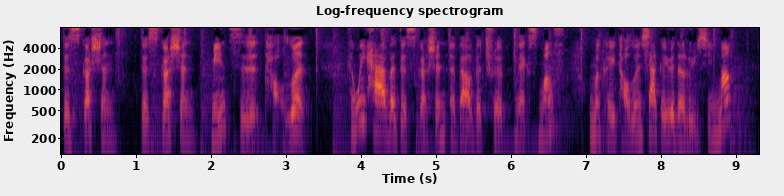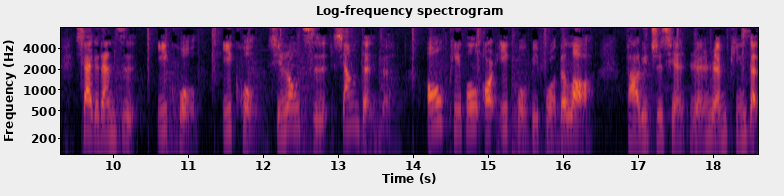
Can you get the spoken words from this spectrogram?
discussion，discussion，名词，讨论。Can we have a discussion about the trip next month？我们可以讨论下个月的旅行吗？下一个单字，equal，equal，形容词，相等的。All people are equal before the law。法律之前人人平等。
